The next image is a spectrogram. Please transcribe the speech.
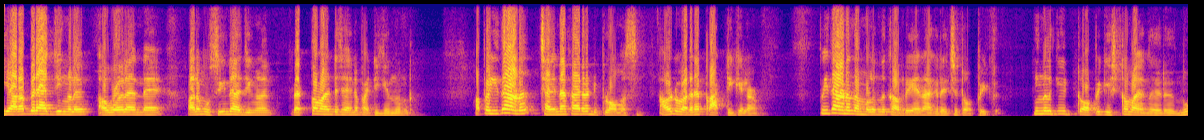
ഈ അറബ് രാജ്യങ്ങളെയും അതുപോലെ തന്നെ പല മുസ്ലിം രാജ്യങ്ങളെയും വ്യക്തമായിട്ട് ചൈന പറ്റിക്കുന്നുണ്ട്. അപ്പൊ ഇതാണ് ചൈനക്കാരുടെ ഡിപ്ലോമസി അവൾ വളരെ പ്രാക്ടിക്കലാണ് അപ്പൊ ഇതാണ് നമ്മൾ ഇന്ന് കവർ ചെയ്യാൻ ആഗ്രഹിച്ച ടോപ്പിക് നിങ്ങൾക്ക് ഈ ടോപ്പിക് ഇഷ്ടമായെന്ന് കരുതുന്നു.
